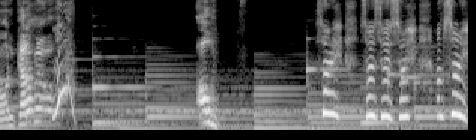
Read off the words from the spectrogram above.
মন খারাপ ow sorry sorry sorry sorry um sorry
